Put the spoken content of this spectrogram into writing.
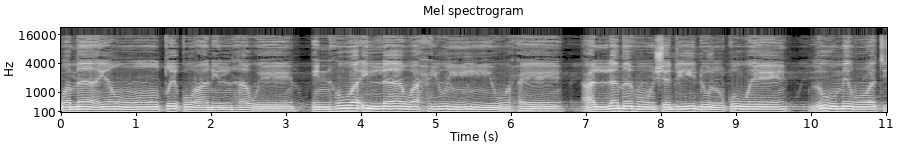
وما ينطق عن الهوي إن هو إلا وحي يوحي علمه شديد القوي ذو مرة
